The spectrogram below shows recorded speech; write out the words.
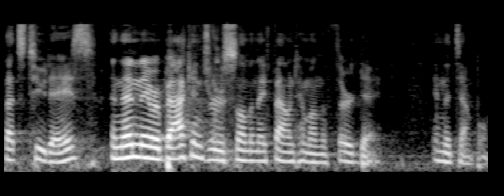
That's two days. And then they were back in Jerusalem and they found him on the third day in the temple.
